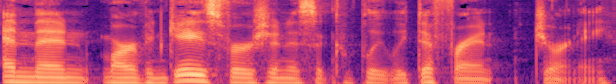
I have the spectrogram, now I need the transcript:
And then Marvin Gaye's version is a completely different journey.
